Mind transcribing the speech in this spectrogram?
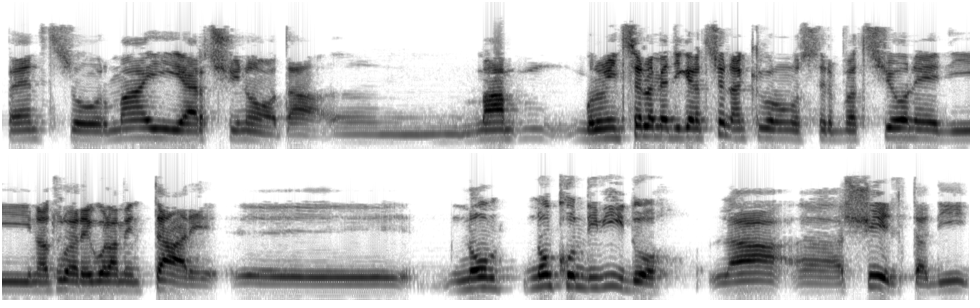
penso, ormai arcinota, ehm, ma volevo iniziare la mia dichiarazione anche con un'osservazione di natura regolamentare. Eh, non, non, condivido la uh, scelta di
